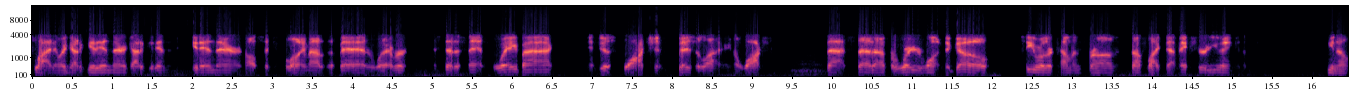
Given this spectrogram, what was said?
Sliding, we got to get in there, got to get in, get in there, and all of a sudden you blow him out of the bed or whatever. Instead of staying way back and just watch it, visualize, you know, watch that setup or where you're wanting to go, see where they're coming from, and stuff like that. Make sure you ain't, you know,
